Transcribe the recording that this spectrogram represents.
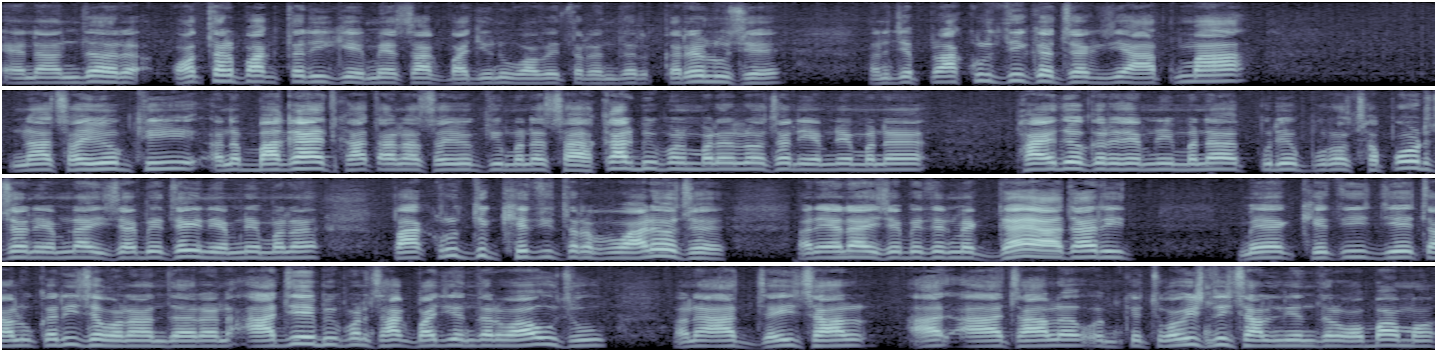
એના અંદર ઓથર પાક તરીકે મેં શાકભાજીનું વાવેતર અંદર કરેલું છે અને જે પ્રાકૃતિક છે જે આત્માના સહયોગથી અને બાગાયત ખાતાના સહયોગથી મને સહકાર બી પણ મળેલો છે અને એમને મને ફાયદો કર્યો છે, એમની મને પૂરેપૂરો સપોર્ટ છે ને એમના હિસાબે થઈને એમને મને પ્રાકૃતિક ખેતી તરફ વાળ્યો છે અને એના હિસાબે થઈને મેં ગાય આધારિત મેં ખેતી જે ચાલુ કરી છે એના અંદર અને આજે બી પણ શાકભાજી અંદર વાવું છું. અને આ જઈ સાલ, આ આ સાલ, એમ કે ચોવીસની સાલની અંદર ઓબામાં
